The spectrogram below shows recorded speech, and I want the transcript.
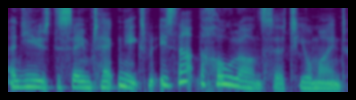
and used the same techniques. But is that the whole answer to your mind?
